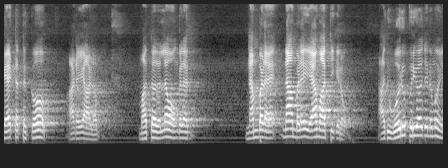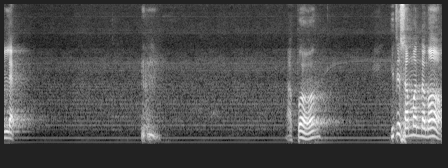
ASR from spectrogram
கேட்டதுக்கோ அடையாளம். மற்றதெல்லாம் உங்களை நம்மளை நாமளே ஏமாத்திக்கிறோம். அது ஒரு பிரயோஜனமும் இல்லை. அப்போ இது சம்பந்தமா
